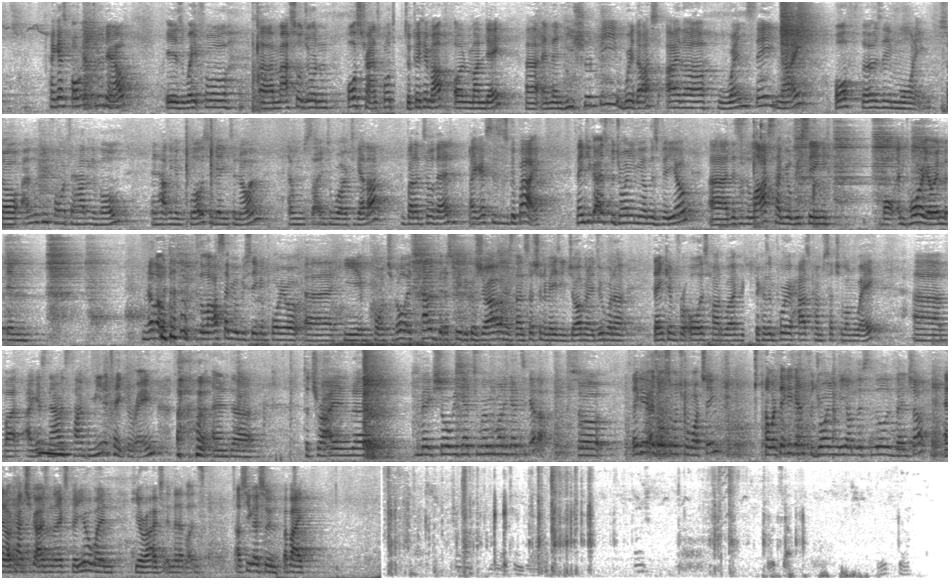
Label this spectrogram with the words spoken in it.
I guess all we have to do now is wait for uh, Marcel Jordan Horse Transport to pick him up on Monday. Uh, and then he should be with us either Wednesday night or Thursday morning. So I'm looking forward to having him home and having him close and getting to know him and starting to work together. But until then, I guess this is goodbye. Thank you guys for joining me on this video. Uh, this is the last time you'll be seeing, well, Emporio in, in Hello. the last time you'll be seeing Emporio uh, here in Portugal. It's kind of bittersweet because Joao has done such an amazing job and I do want to thank him for all his hard work because Emporio has come such a long way. Uh, but I guess now it's time for me to take the reign and uh, to try and uh, make sure we get to where we want to get together. So thank you guys all so much for watching. I want to thank you again for joining me on this little adventure and I'll catch you guys in the next video when he arrives in the Netherlands. I'll see you guys soon. Bye bye.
